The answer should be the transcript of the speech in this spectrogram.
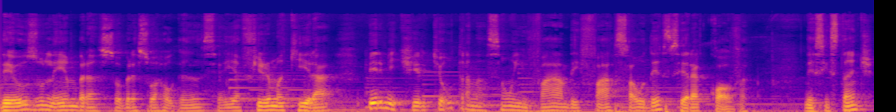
Deus o lembra sobre a sua arrogância e afirma que irá permitir que outra nação invada e faça-o descer a cova. Nesse instante,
